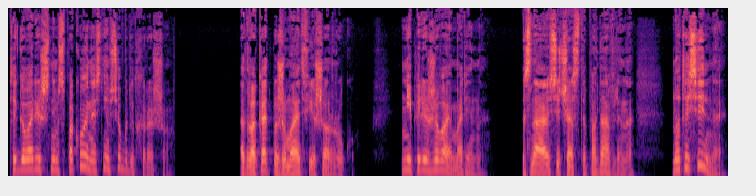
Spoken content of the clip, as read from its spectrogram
ты говоришь с ним спокойно, с ним все будет хорошо. Адвокат пожимает Фишер руку. Не переживай, Марина. Знаю, сейчас ты подавлена. Но ты сильная.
